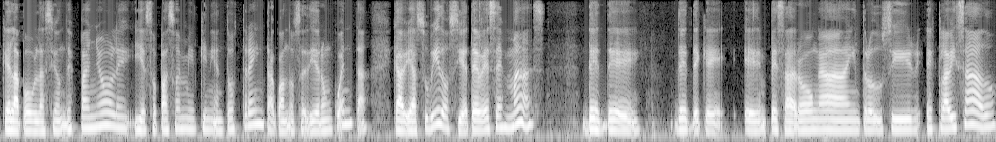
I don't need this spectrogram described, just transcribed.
que la población de españoles, y eso pasó en 1530, cuando se dieron cuenta que había subido siete veces más desde, desde que empezaron a introducir esclavizados,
